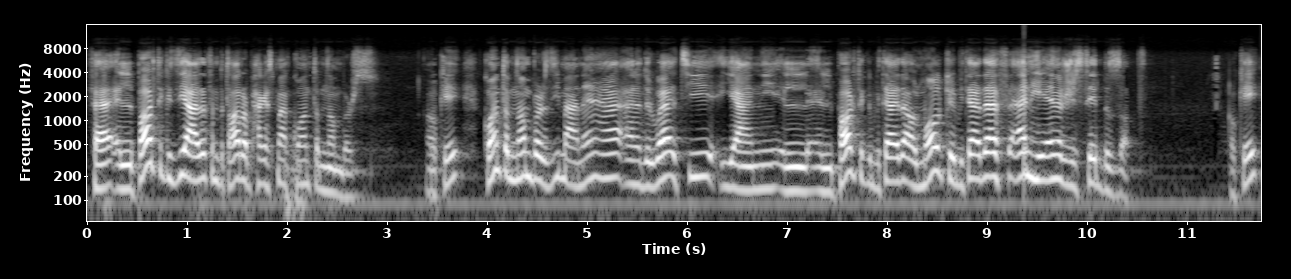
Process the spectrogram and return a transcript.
فال particles دي عادة بتعرف حاجة اسمها quantum numbers okay؟ quantum numbers دي معناها أنا دلوقتي يعني ال particle بتاعي ده أو ال molecule بتاعي ده في أنهي energy state بالظبط. okay؟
